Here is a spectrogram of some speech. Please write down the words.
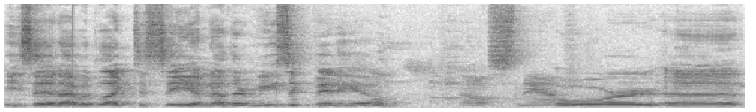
He said, "I would like to see another music video Oh snap. or uh,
